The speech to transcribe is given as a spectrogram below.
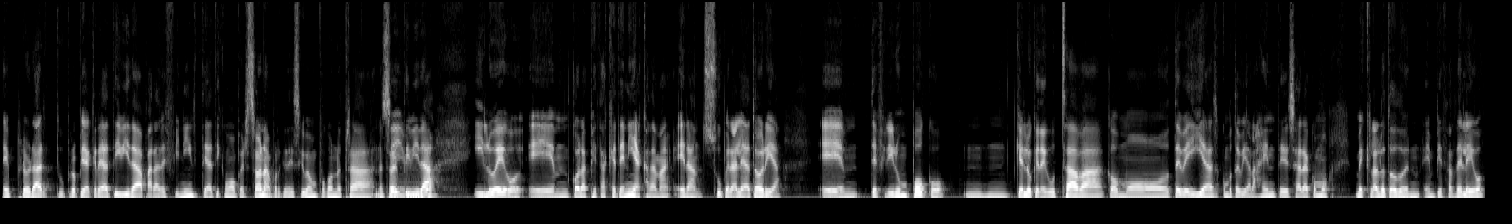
explorar tu propia creatividad para definirte a ti como persona, porque de eso iba un poco nuestra, nuestra Sí, actividad. Y luego, eh, con las piezas que tenías, que además eran súper aleatorias, eh, definir un poco qué es lo que te gustaba, cómo te veías, cómo te veía la gente. O sea, era como mezclarlo todo en, piezas de Lego.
